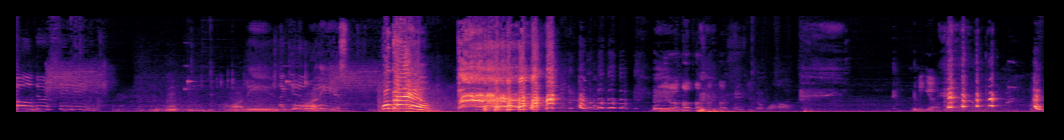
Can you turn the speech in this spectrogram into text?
Oh no, shitting! One of these. I can't One wait. these. Well, bam! Yo. Okay, through the wall. Go?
